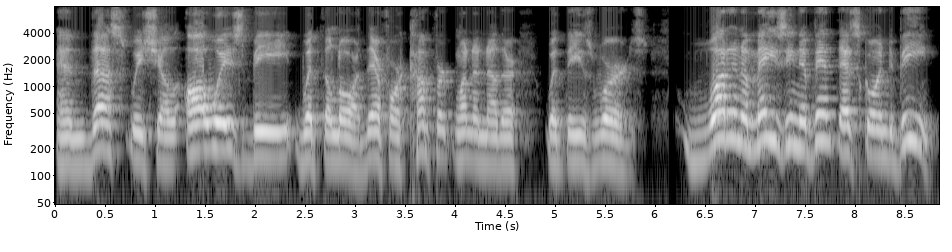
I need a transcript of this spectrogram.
and thus we shall always be with the Lord. Therefore, comfort one another with these words. What an amazing event that's going to be!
